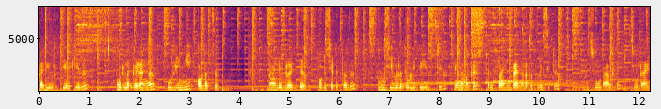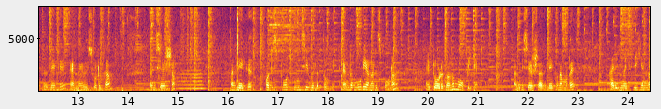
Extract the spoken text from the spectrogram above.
കഴുകി വൃത്തിയാക്കിയത് ഉരുളക്കിഴങ്ങ് പുഴുങ്ങി ഉടച്ചത് നാല് ബ്രെഡ് പൊടിച്ചെടുത്തത് ഇഞ്ചി വെളുത്തുള്ളി പേസ്റ്റ് ഇനി നമുക്ക് റിഫൈൻ പാനടപ്പത്ത് വെച്ചിട്ട് ചൂടാകട്ടെ ചൂടായിട്ട് അതിലേക്ക് എണ്ണ ഒഴിച്ച് കൊടുക്കാം. അതിനുശേഷം അതിലേക്ക് ഒരു സ്പൂൺ ഇഞ്ചി വെളുത്തുള്ളി. രണ്ടും കൂടിയാണ് ഒരു സ്പൂണ് ഇട്ട് കൊടുത്തൊന്ന് മൂപ്പിക്കാം. അതിനുശേഷം അതിലേക്ക് നമ്മുടെ അരിഞ്ഞു വെച്ചിരിക്കുന്ന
